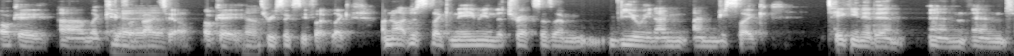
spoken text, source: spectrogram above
okay, um, like kickflip Yeah, yeah, back tail, okay, Yeah. 360 flip. Like I'm not just like naming the tricks as I'm viewing. I'm I'm just like taking it in and and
